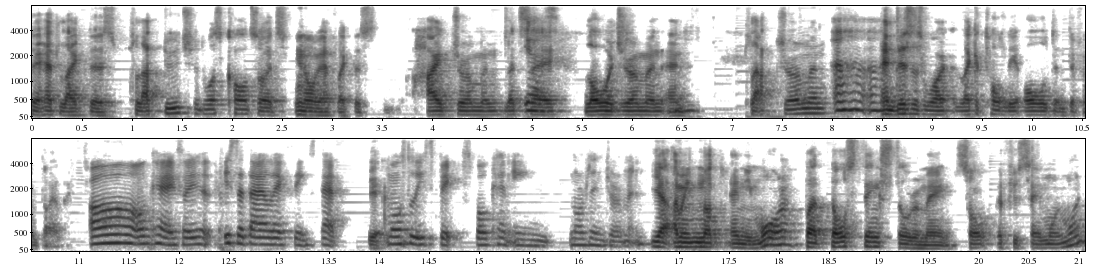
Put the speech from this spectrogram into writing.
They had like this Plattdeutsch it was called. So it's you know we have like this High German, let's Yes. say Lower German and Platt German. Uh-huh, uh-huh. And this is what like a totally old and different dialect. Oh, okay. So it's a dialect things that Yeah. mostly speak spoken in Northern German. Yeah, I mean not anymore, but those things still remain. So if you say moin moin,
